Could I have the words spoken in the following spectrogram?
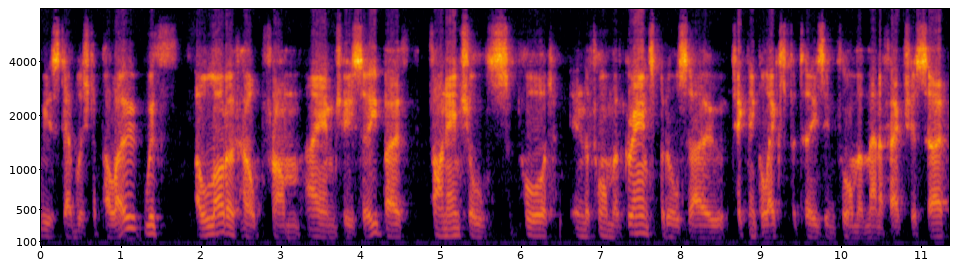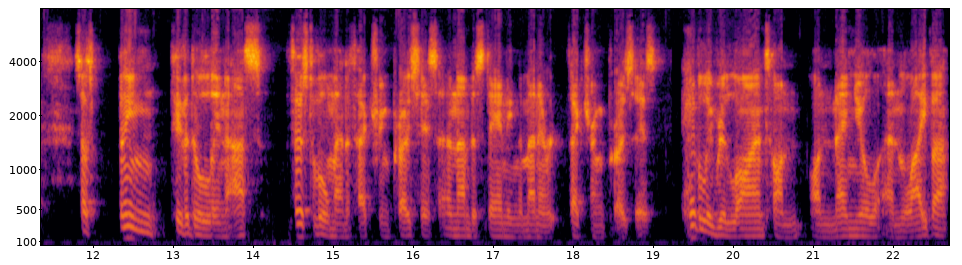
we established Apollo with a lot of help from AMGC, both financial support in the form of grants, but also technical expertise in form of manufacture. So, so it's been pivotal in us, first of all, manufacturing process and understanding the manufacturing process heavily reliant on, on manual and labour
